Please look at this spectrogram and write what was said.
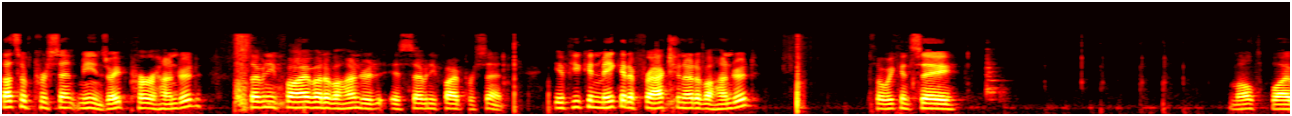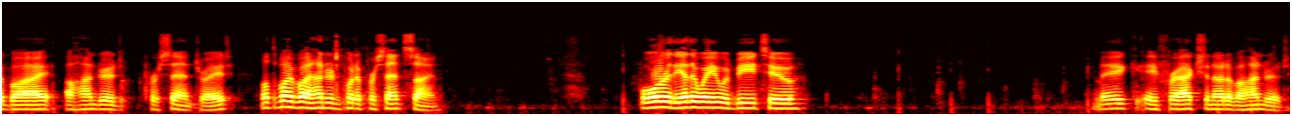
that's what percent means, right? Per 100. 75 out of 100 is 75%. If you can make it a fraction out of 100, so we can say multiply by 100%, right? Multiply by 100 and put a percent sign. Or the other way would be to make a fraction out of 100.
